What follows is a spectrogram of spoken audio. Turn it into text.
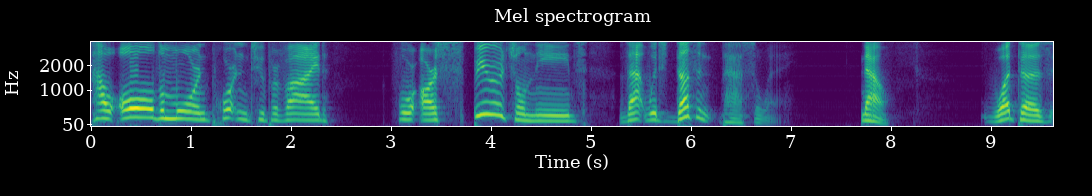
how all the more important to provide for our spiritual needs, that which doesn't pass away. Now, what does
